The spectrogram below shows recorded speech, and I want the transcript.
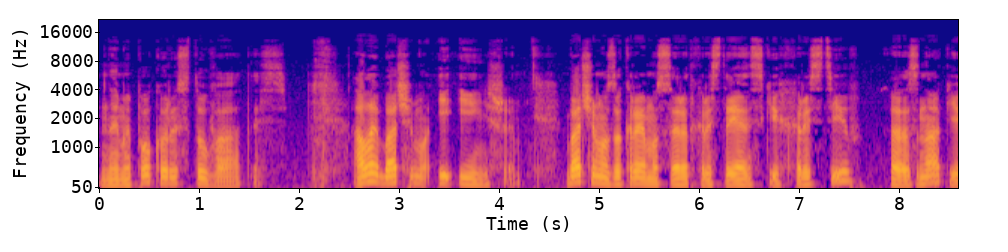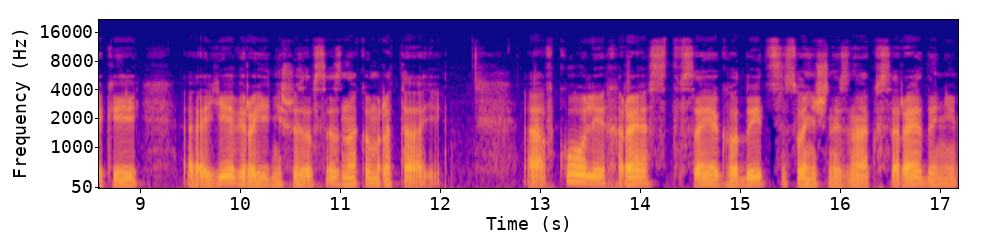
ними покористуватись. Але бачимо і інше. Бачимо, зокрема, серед християнських хрестів е, знак, який є, вірогідніше за все, знаком Ратаї. В колі, хрест, все як годиться, сонячний знак всередині.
